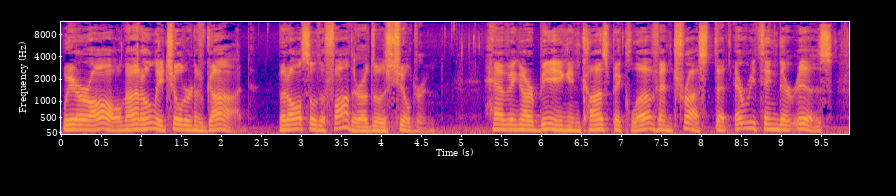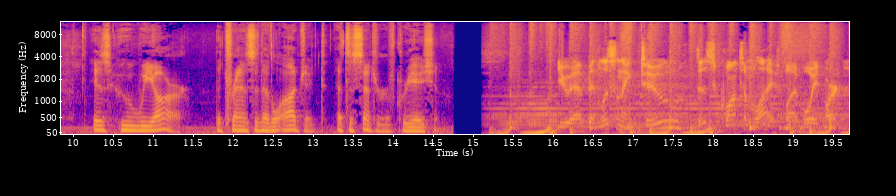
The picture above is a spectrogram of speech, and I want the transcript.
We are all not only children of God, but also the Father of those children, having our being in cosmic love and trust that everything there is is who we are, the transcendental object at the center of creation. You have been listening to This Quantum Life by Boyd Martin.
